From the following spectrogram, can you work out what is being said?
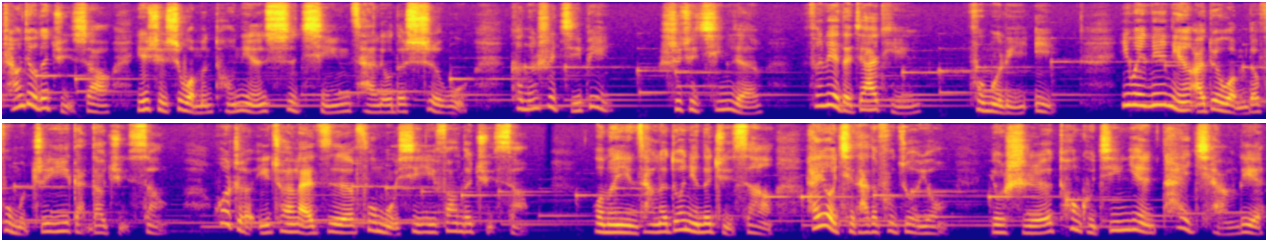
长久的沮丧，也许是我们童年事情残留的事物，可能是疾病、失去亲人、分裂的家庭、父母离异，因为黏年而对我们的父母之一感到沮丧，或者遗传来自父母系一方的沮丧。我们隐藏了多年的沮丧，还有其他的副作用。有时痛苦经验太强烈，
